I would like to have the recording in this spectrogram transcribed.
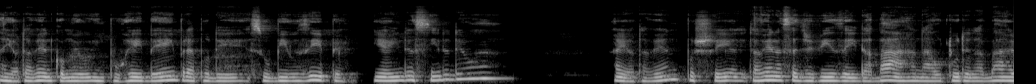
Aí, ó, tá vendo como eu empurrei bem para poder subir o zíper? E ainda assim ainda deu uma... Aí, ó, tá vendo? Puxei, tá vendo essa divisa aí da barra, na altura da barra?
